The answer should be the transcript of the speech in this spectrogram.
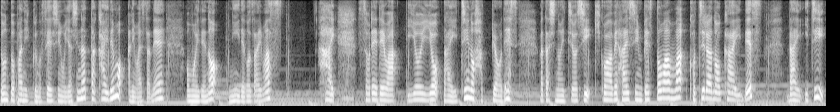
ドントパニックの精神を養った回でもありましたね。思い出の2位でございます。はい。それでは、いよいよ第1位の発表です。私の一押し、キコアベ配信ベストワンはこちらの回です。第1位、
